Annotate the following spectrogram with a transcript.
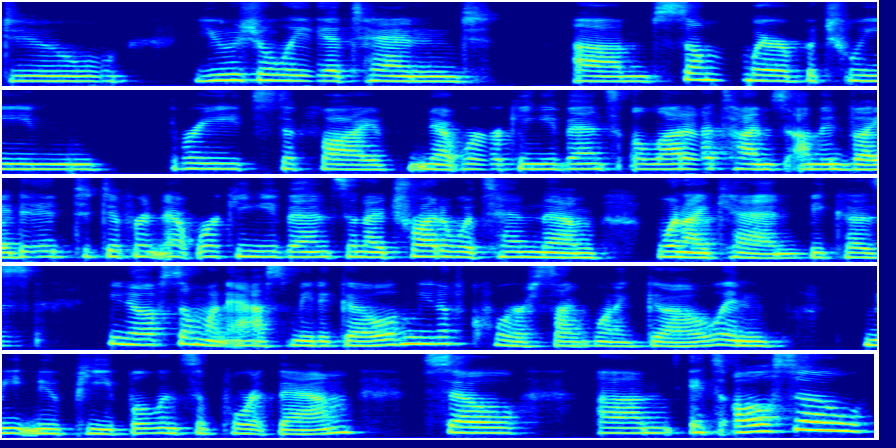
do usually attend um, somewhere between three to five networking events. A lot of times I'm invited to different networking events and I try to attend them when I can because, you know, if someone asks me to go, I mean, of course I want to go and meet new people and support them. So um, it's also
